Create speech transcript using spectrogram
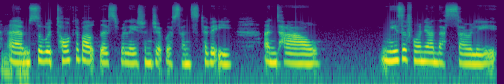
Mm-hmm. Um, so we talked about this relationship with sensitivity and how misophonia necessarily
